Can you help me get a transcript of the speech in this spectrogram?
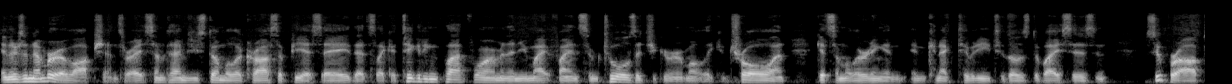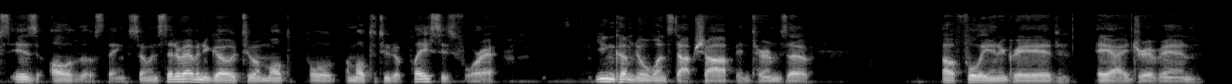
And there's a number of options, right? Sometimes you stumble across a PSA that's like a ticketing platform, and then you might find some tools that you can remotely control and get some alerting and, and connectivity to those devices. And SuperOps is all of those things. So instead of having to go to a multiple a multitude of places for it, you can come to a one-stop shop in terms of a fully integrated AI driven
